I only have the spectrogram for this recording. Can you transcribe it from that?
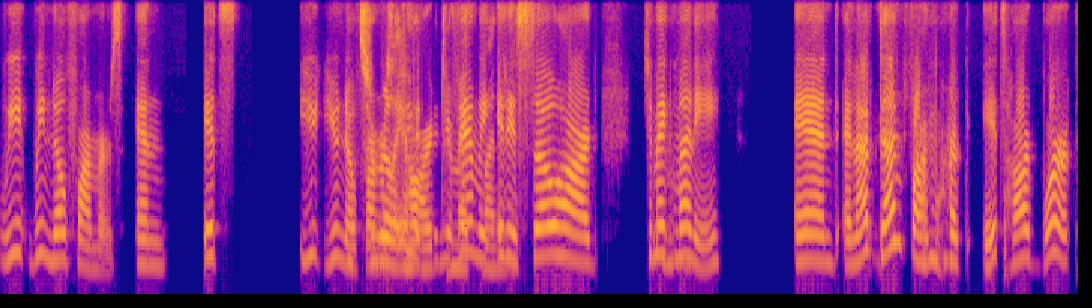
we we know farmers and it's you you know it's really hard your family money. it is so hard to make mm-hmm. money and and i've done farm work it's hard work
